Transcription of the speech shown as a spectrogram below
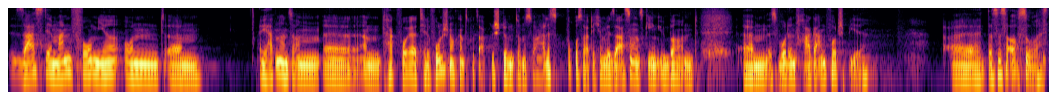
saß der Mann vor mir und ähm, wir hatten uns am, äh, am Tag vorher telefonisch noch ganz kurz abgestimmt und es war alles großartig und wir saßen uns gegenüber und ähm, es wurde ein Frage-Antwort-Spiel. Äh, das ist auch sowas.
